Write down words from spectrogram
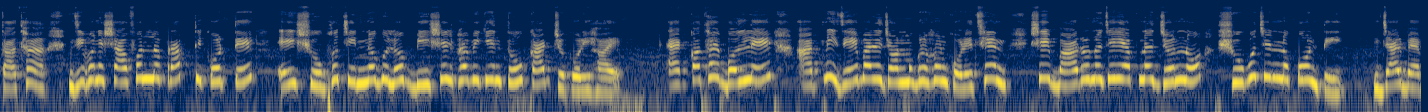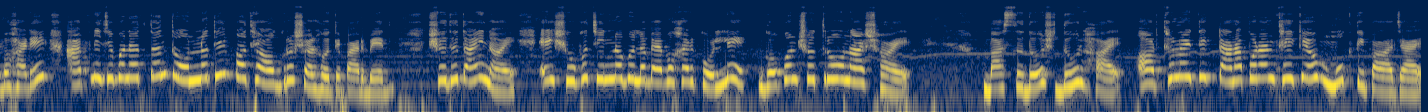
তথা জীবনে সাফল্য প্রাপ্তি করতে এই শুভ চিহ্নগুলো বিশেষভাবে কিন্তু কার্যকরী হয়। এক কথায় বললে, আপনি যে বারে জন্মগ্রহণ করেছেন, সেই বার অনুযায়ী আপনার জন্য শুভ চিহ্ন কোনটি? যার ব্যবহারে আপনি জীবনে অত্যন্ত উন্নতির পথে অগ্রসর হতে পারবেন। শুধু তাই নয়, এই শুভ চিহ্নগুলো ব্যবহার করলে গোপন শত্রুও নাশ হয়। বাস্তুদোষ দূর হয়। অর্থনৈতিক টানাপোড়ান থেকেও মুক্তি পাওয়া যায়।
